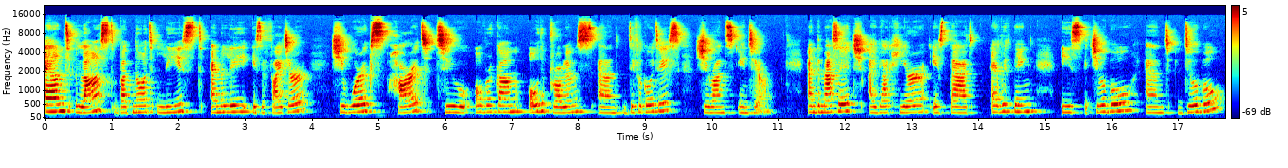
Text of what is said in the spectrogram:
And last but not least, Emily is a fighter she works hard to overcome all the problems and difficulties she runs into. And the message I got here is that everything is achievable and doable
